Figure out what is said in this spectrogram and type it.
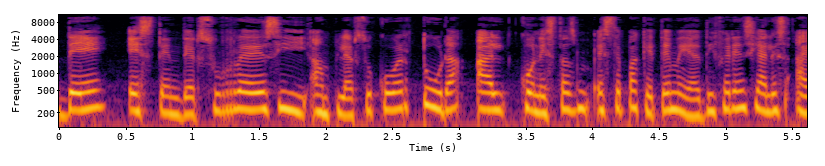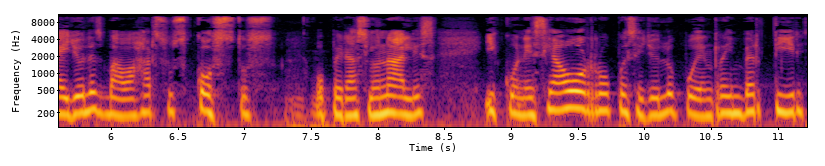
de extender sus redes y ampliar su cobertura al con estas este paquete de medidas diferenciales a ellos les va a bajar sus costos operacionales y con ese ahorro pues ellos lo pueden reinvertir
